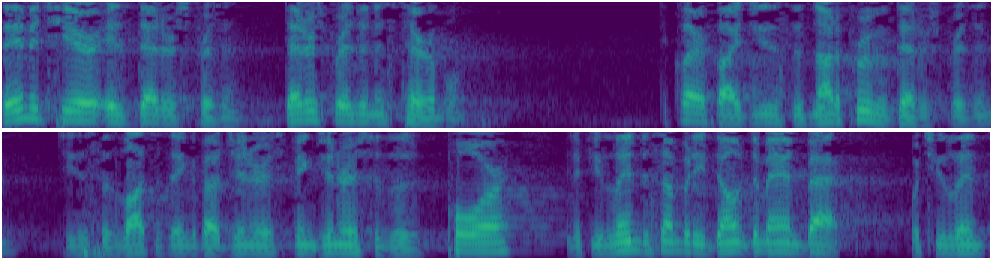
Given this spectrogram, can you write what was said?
The image here is debtor's prison. Debtor's prison is terrible. To clarify, Jesus does not approve of debtor's prison. Jesus says lots of things about generous, being generous to the poor. And if you lend to somebody, don't demand back what you lent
